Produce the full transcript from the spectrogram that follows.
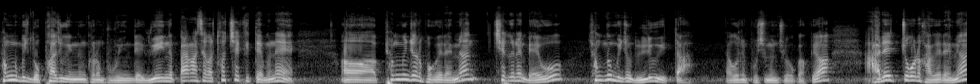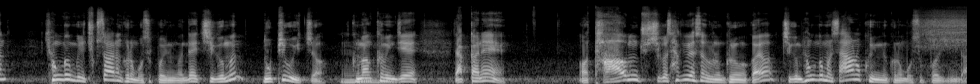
현금 비중이 높아지고 있는 그런 부분인데 위에 있는 빨간색을 터치했기 때문에 어, 평균적으로 보게 되면 최근에 매우 현금 비중을 늘리고 있다라고 좀 보시면 좋을 것 같고요. 아래쪽으로 가게 되면 현금 비중 축소하는 그런 모습 보이는 건데 지금은 높이고 있죠. 그만큼 이제 약간의 어, 다음 주식을 사기 위해서 그런 그런 걸까요? 지금 현금을 쌓아놓고 있는 그런 모습 보여줍니다.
